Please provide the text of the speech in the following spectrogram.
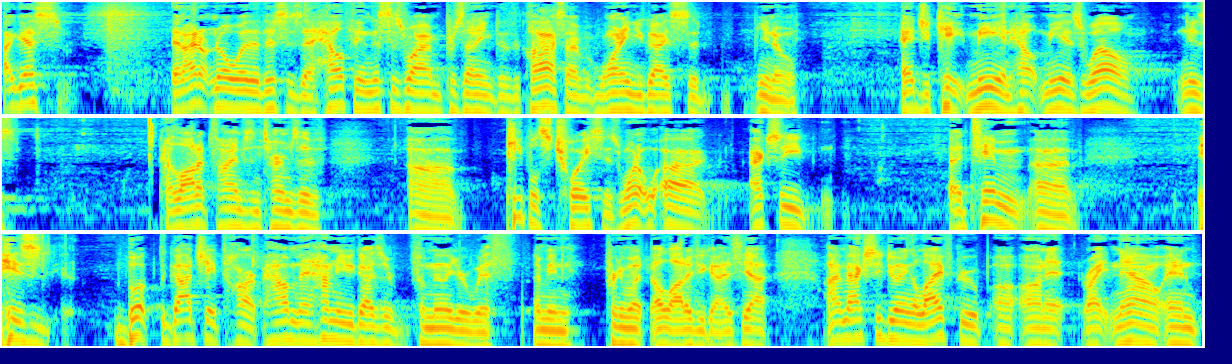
I guess, and I don't know whether this is a healthy, and this is why I'm presenting to the class. I'm wanting you guys to, you know, educate me and help me as well. Is a lot of times in terms of uh, people's choices. One, uh, actually, uh, Tim, uh, his book, The God Shaped Heart. How many, how many of you guys are familiar with? I mean, pretty much a lot of you guys. Yeah, I'm actually doing a life group uh, on it right now, and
